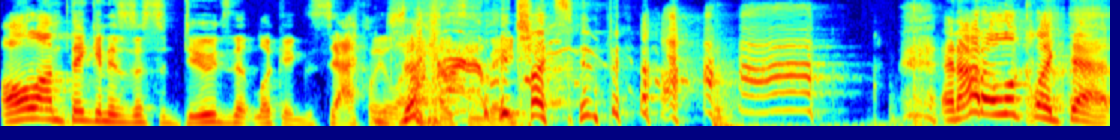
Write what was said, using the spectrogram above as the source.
all I'm thinking is just dudes that look exactly, like Tyson Exactly. Tyson- and I don't look like that.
